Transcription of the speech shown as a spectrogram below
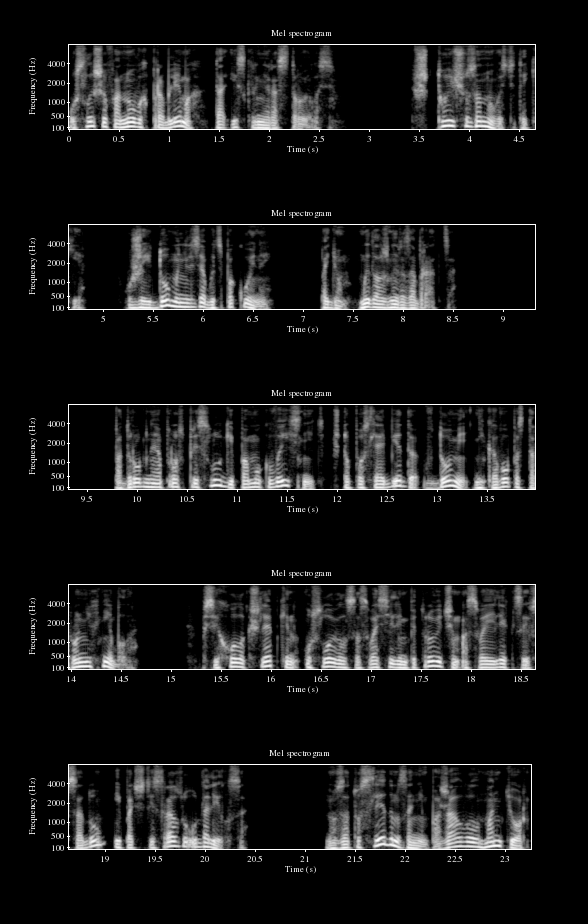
Услышав о новых проблемах, та искренне расстроилась. Что еще за новости такие? Уже и дома нельзя быть спокойной. Пойдем, мы должны разобраться. Подробный опрос прислуги помог выяснить, что после обеда в доме никого посторонних не было. Психолог Шляпкин условился с Василием Петровичем о своей лекции в саду и почти сразу удалился. Но зато следом за ним пожаловал монтер,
